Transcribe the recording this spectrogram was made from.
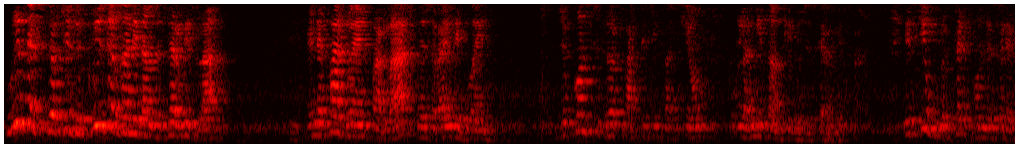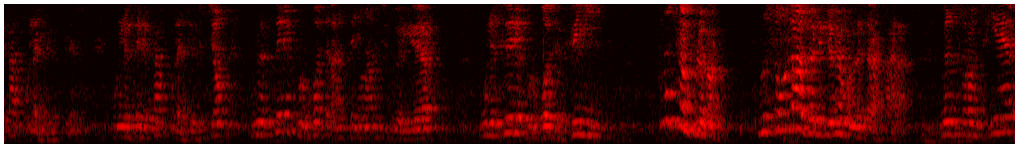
pour une expertise de plusieurs années dans ce service-là, elle n'est pas doyenne par l'âge, mais sera une doyennes. Je compte sur leur participation pour la mise en pied de ce service-là. Et si vous le faites, vous ne le ferez pas pour la directrice, vous ne le ferez pas pour la direction, vous le ferez pour votre enseignement supérieur, vous le ferez pour votre pays. Tout simplement. Nous sommes là aujourd'hui, demain on ne sera pas là. Mais nous serons fiers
